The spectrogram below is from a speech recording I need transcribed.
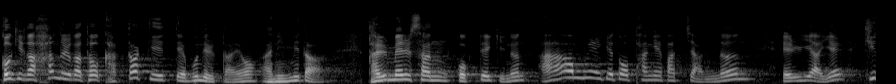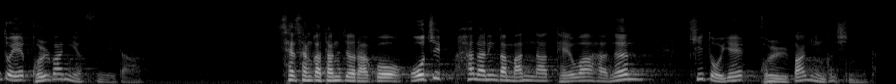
거기가 하늘과 더 가깝기 때문일까요? 아닙니다. 갈멜산 꼭대기는 아무에게도 방해받지 않는 엘리야의 기도의 골방이었습니다. 세상과 단절하고 오직 하나님과 만나 대화하는 기도의 골방인 것입니다.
